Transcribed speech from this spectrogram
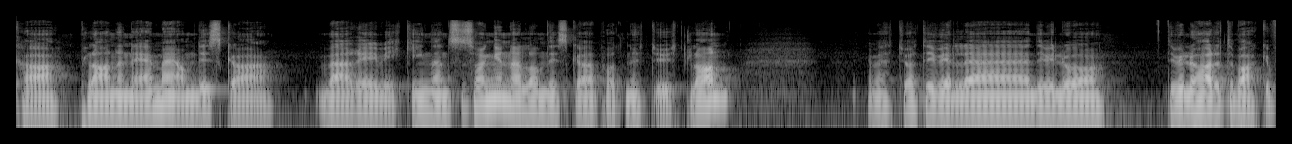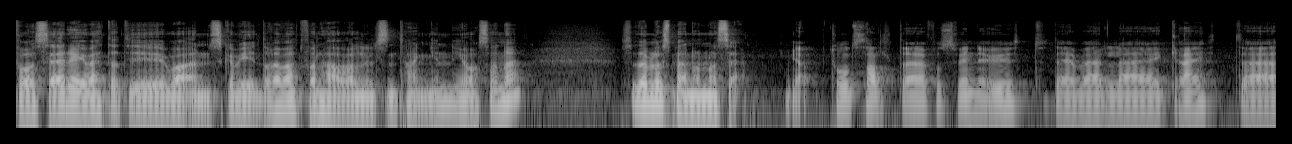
hva planen er med. Om de skal være i Viking denne sesongen, eller om de skal på et nytt utlån. Jeg vet jo at de ville De vil jo, de ville jo ha det tilbake for å se det. Jeg vet at de var ønska videre, i hvert fall Harald Nilsen Tangen i Åsane. Så det blir spennende å se. Ja, Tord Salte forsvinner ut. Det er vel eh, greit. Eh,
